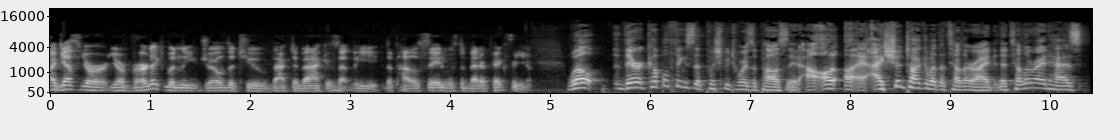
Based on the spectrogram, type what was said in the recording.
I guess your your verdict when you drove the two back to back is that the the Palisade was the better pick for you. Well, there are a couple things that push me towards the Palisade. I'll, i should talk about the Telluride. The Telluride has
